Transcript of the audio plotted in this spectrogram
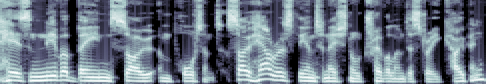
has never been so important. So, how is the international travel industry coping?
